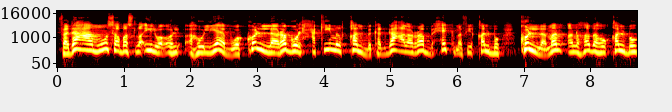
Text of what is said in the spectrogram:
فدعا موسى بصلائيل وأهولياب وكل رجل حكيم القلب قد جعل الرب حكمة في قلبه كل من أنهضه قلبه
